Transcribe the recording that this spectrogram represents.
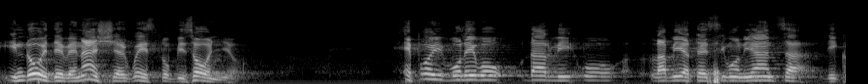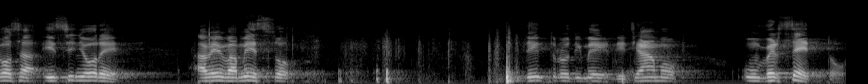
in noi deve nascere questo bisogno. E poi volevo darvi la mia testimonianza di cosa il Signore aveva messo dentro di me, diciamo, un versetto.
